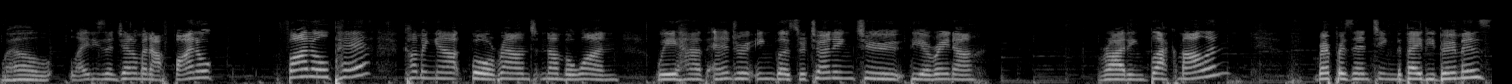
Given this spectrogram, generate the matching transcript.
Well, ladies and gentlemen, our final final pair coming out for round number one. We have Andrew Inglis returning to the arena riding Black Marlin representing the Baby Boomers,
